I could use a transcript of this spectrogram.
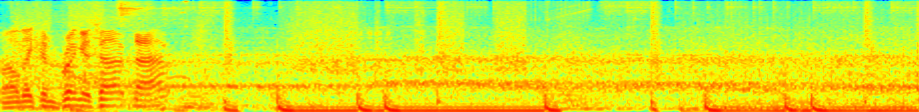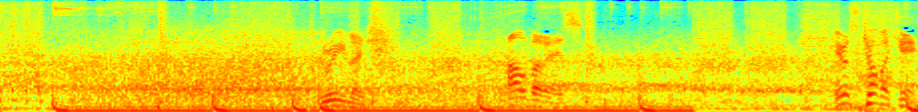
Well, they can bring it out now. Grealish. Alvarez. Here's Kovacic.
